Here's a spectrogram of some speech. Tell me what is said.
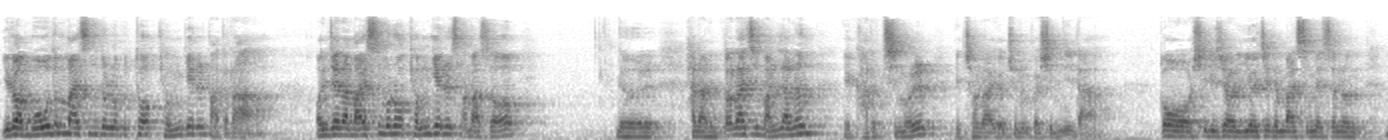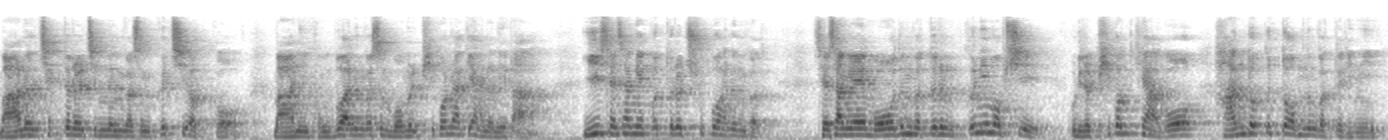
이러한 모든 말씀들로부터 경계를 받으라. 언제나 말씀으로 경계를 삼아서 늘 하나님 떠나지 말라는 가르침을 전하여 주는 것입니다. 또 12절 이어지는 말씀에서는 많은 책들을 짓는 것은 끝이 없고 많이 공부하는 것은 몸을 피곤하게 하느니라. 이 세상의 것들을 추구하는 것, 세상의 모든 것들은 끊임없이 우리를 피곤케 하고 한도 끝도 없는 것들이니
